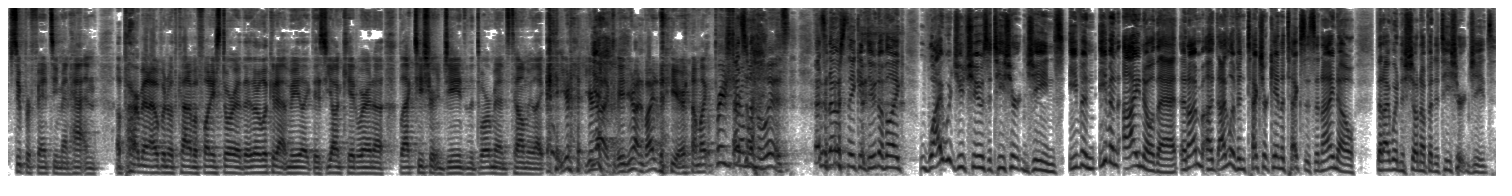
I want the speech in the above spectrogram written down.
super fancy Manhattan apartment. I opened with kind of a funny story. They're, they're looking at me like this young kid wearing a black t-shirt and jeans, and the doorman's telling me like, you're, you're yeah. not, you're not invited here. I'm like, I'm pretty sure That's I'm on the list. That's what I was thinking, dude. I'm like, why would you choose a t-shirt and jeans? Even even I know that, and I'm I live in Texarkana, Texas, and I know that I wouldn't have shown up in a t-shirt and jeans.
